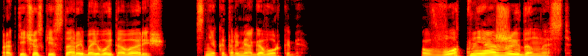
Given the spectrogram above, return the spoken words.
Практически старый боевой товарищ, с некоторыми оговорками. «Вот неожиданность!»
